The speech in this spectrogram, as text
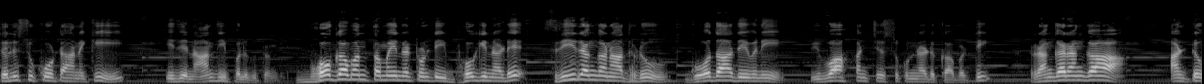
తెలుసుకోవటానికి ఇది నాంది పలుకుతుంది. భోగవంతమైనటువంటి భోగినాడే శ్రీరంగనాథుడు గోదాదేవిని వివాహం చేసుకున్నాడు కాబట్టి రంగరంగా అంటూ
